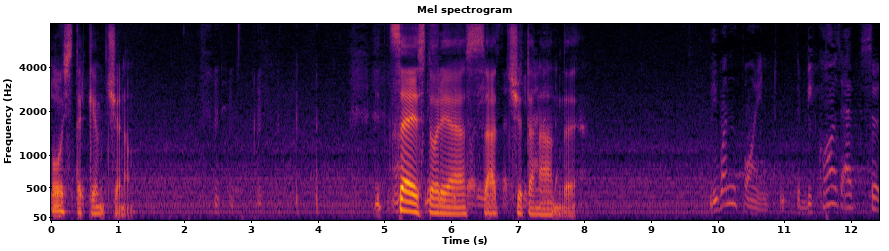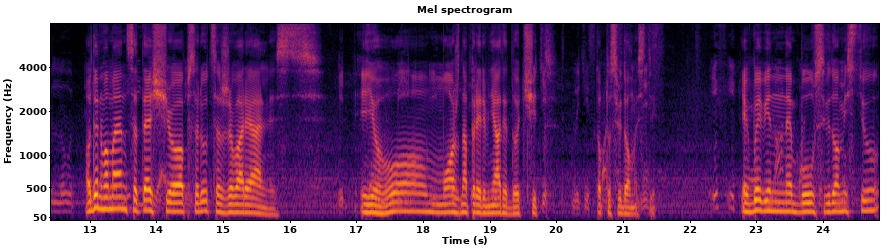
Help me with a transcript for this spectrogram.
Ось таким чином. Це історія Саччитананди. Один момент це те, що абсолют це жива реальність, і його можна прирівняти до чіт, тобто свідомості. Якби він не був свідомістю,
